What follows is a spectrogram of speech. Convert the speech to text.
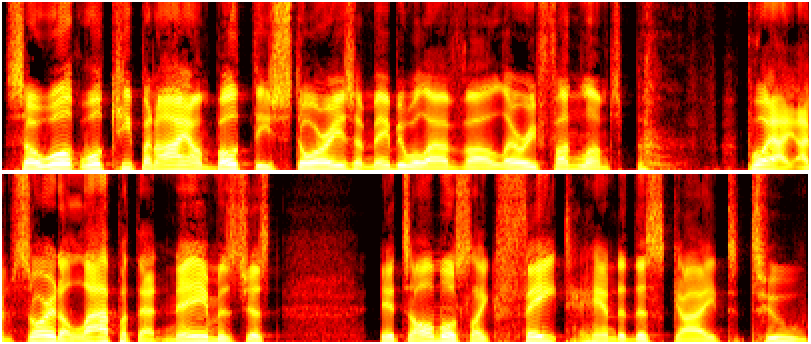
So we'll we'll keep an eye on both these stories, and maybe we'll have uh, Larry Funlumps. Boy, I, I'm sorry to laugh, but that name is just. It's almost like fate handed this guy to two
